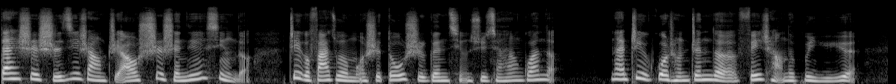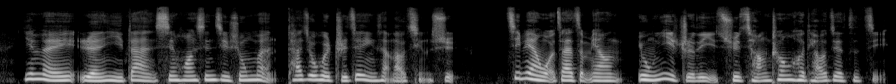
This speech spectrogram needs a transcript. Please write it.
但是实际上，只要是神经性的，这个发作的模式都是跟情绪强相关的。那这个过程真的非常的不愉悦，因为人一旦心慌、心悸、胸闷，它就会直接影响到情绪。即便我再怎么样用意志力去强撑和调节自己，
